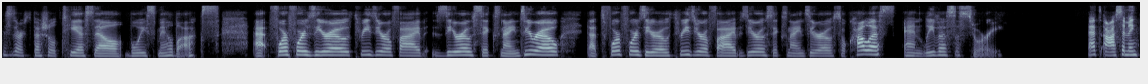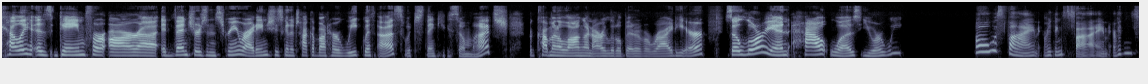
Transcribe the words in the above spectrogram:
this is our special TSL voice mailbox at 440-305-0690. That's 440-305-0690. So call us and leave us a story. That's awesome. And Kelly is game for our uh, adventures in screenwriting. She's going to talk about her week with us, which thank you so much for coming along on our little bit of a ride here. So, Lorien, how was your week? Oh, it was fine. Everything's fine. Everything's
